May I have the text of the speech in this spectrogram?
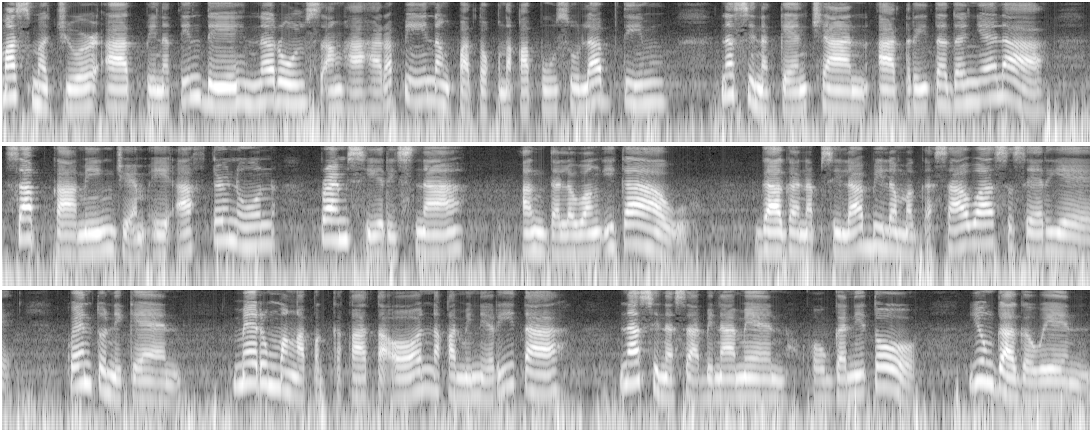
Mas mature at pinatindi na roles ang haharapin ng patok na kapuso love team na sina Ken Chan at Rita Daniela sa upcoming GMA Afternoon Prime Series na Ang Dalawang Ikaw. Gaganap sila bilang mag-asawa sa serye. Kwento ni Ken, merong mga pagkakataon na kami ni Rita na sinasabi namin, o ganito, yung gagawin.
